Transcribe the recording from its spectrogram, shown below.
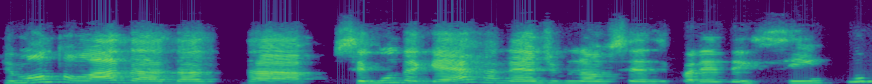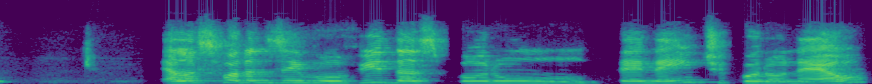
remontam lá da, da, da Segunda Guerra, né, de 1945. Elas foram desenvolvidas por um tenente-coronel,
